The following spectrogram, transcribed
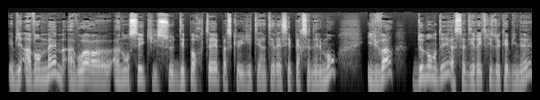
Eh bien, avant même avoir euh, annoncé qu'il se déportait parce qu'il était intéressé personnellement, il va demander à sa directrice de cabinet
